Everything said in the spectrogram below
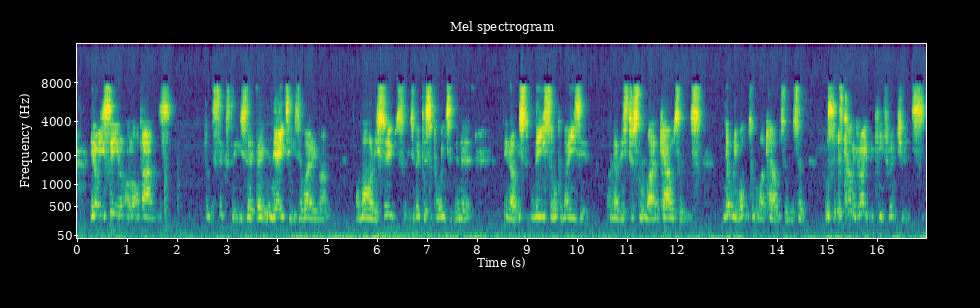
you know you see a lot of bands from the sixties, they, they, in the eighties, they're wearing like Armani suits. It's a bit disappointing, isn't it? You know, it's, they used to look amazing, and then they just look like accountants. Nobody wants to look like accountants. And it's, it's kind of great that Keith Richards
